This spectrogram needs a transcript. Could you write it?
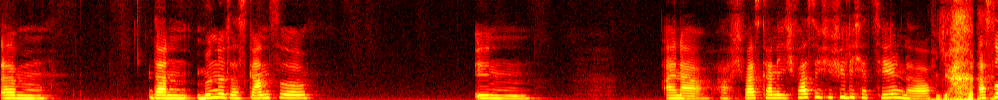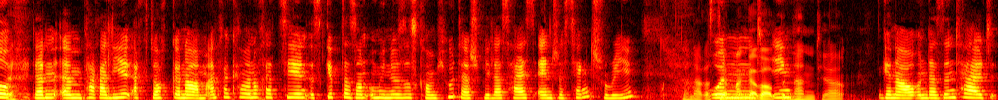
ähm, dann mündet das Ganze in einer, ach, ich weiß gar nicht, ich weiß nicht, wie viel ich erzählen darf. Ja. Ach so, dann ähm, parallel, ach doch, genau, am Anfang kann man noch erzählen, es gibt da so ein ominöses Computerspiel, das heißt Angel Sanctuary. Danach ist und der Manga überhaupt benannt, ja. Genau, und da sind halt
